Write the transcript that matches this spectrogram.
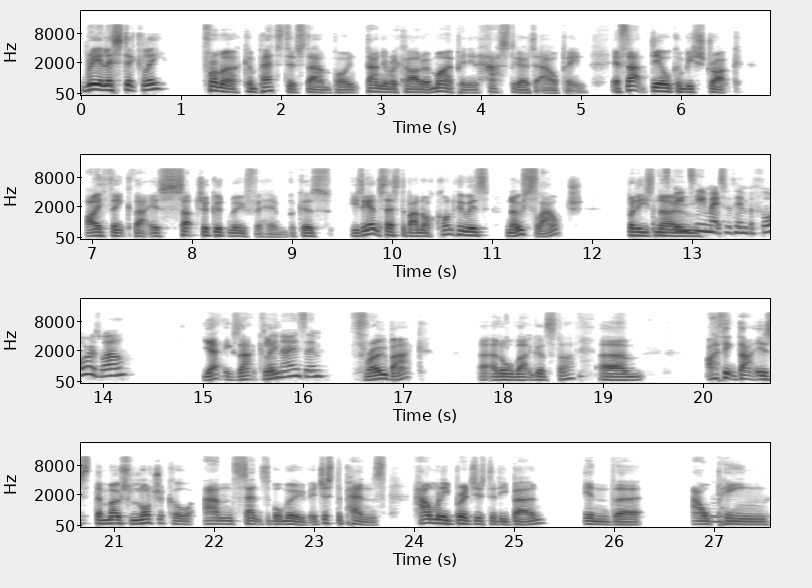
Realistically, from a competitive standpoint, Daniel Ricciardo, in my opinion, has to go to Alpine. If that deal can be struck I think that is such a good move for him because he's against Esteban Ocon, who is no slouch, but he's, he's no been teammates with him before as well. Yeah, exactly. He knows him. Throwback uh, and all that good stuff. Um, I think that is the most logical and sensible move. It just depends how many bridges did he burn in the Alpine. Mm.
